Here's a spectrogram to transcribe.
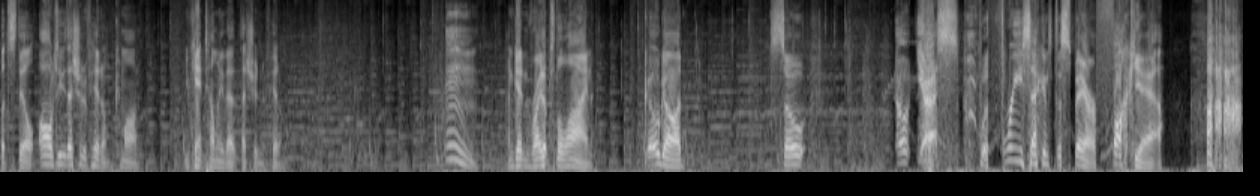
but still. Oh, dude, that should have hit him. Come on. You can't tell me that that shouldn't have hit him. Mmm. I'm getting right up to the line. Go, God. So... Oh, yes! With three seconds to spare. Fuck yeah. I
